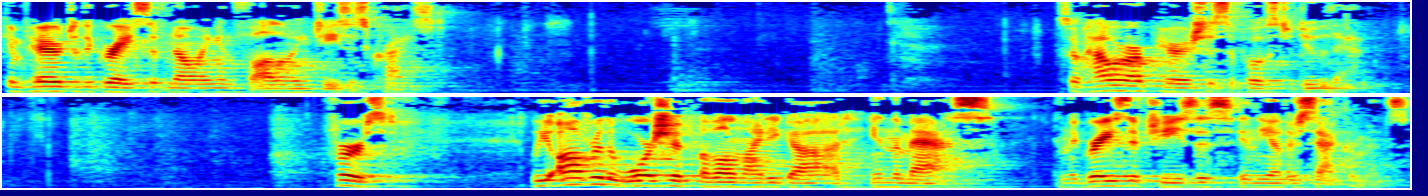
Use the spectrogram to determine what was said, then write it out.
compared to the grace of knowing and following Jesus Christ. So, how are our parishes supposed to do that? First, we offer the worship of Almighty God in the Mass and the grace of Jesus in the other sacraments.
